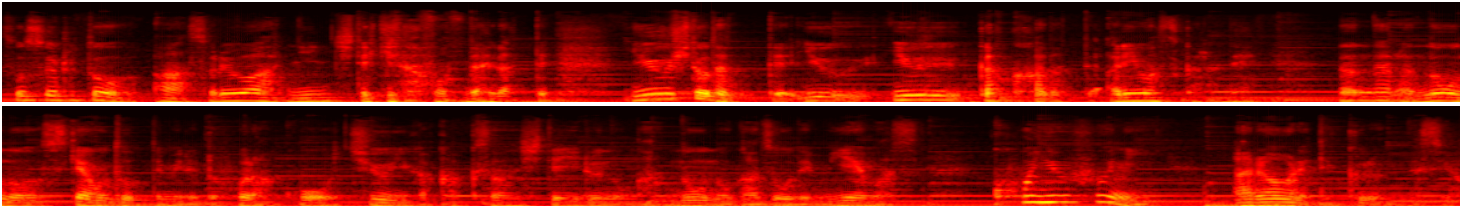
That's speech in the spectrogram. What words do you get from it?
そうするとあそれは認知的な問題だっていう人だっていうう学科だってありますからね。なんなら脳のスキャンを取ってみるとほらこう注意が拡散しているのが脳の画像で見えます。こういうふうに現れてくるんですよ。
